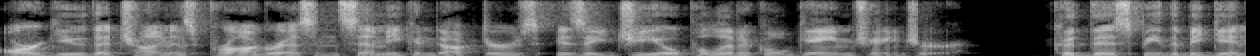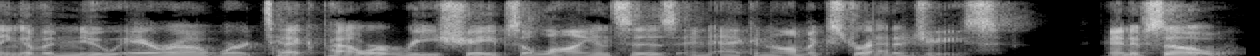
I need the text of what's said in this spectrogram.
argue that China's progress in semiconductors is a geopolitical game changer. Could this be the beginning of a new era where tech power reshapes alliances and economic strategies? And if so,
